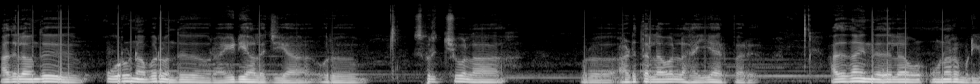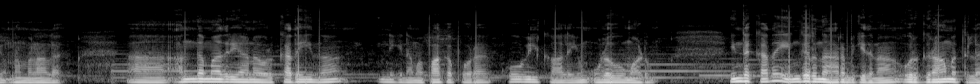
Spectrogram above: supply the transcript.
அதில் வந்து ஒரு நபர் வந்து ஒரு ஐடியாலஜியாக ஒரு ஸ்பிரிச்சுவலாக ஒரு அடுத்த லெவலில் ஹையாக இருப்பார். அதுதான் இந்த இதில் உணர முடியும் நம்மளால். அந்த மாதிரியான ஒரு கதையும் தான் இன்றைக்கி நம்ம பார்க்க போகிற கோவில் காலையும் உழவு மாடும். இந்த கதை எங்கேருந்து ஆரம்பிக்குதுன்னா ஒரு கிராமத்தில்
